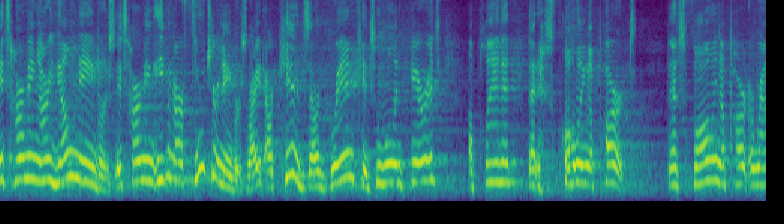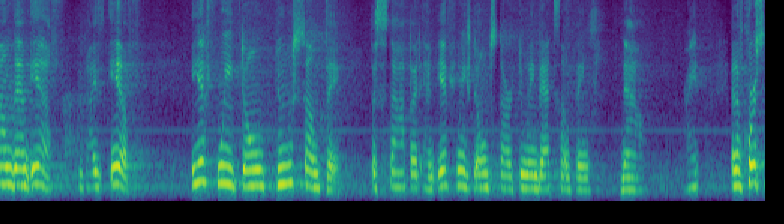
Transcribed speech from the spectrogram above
It's harming our young neighbors. It's harming even our future neighbors, right? Our kids, our grandkids who will inherit a planet that is falling apart. That's falling apart around them if, you guys, if, if we don't do something to stop it and if we don't start doing that something now, right? And of course,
